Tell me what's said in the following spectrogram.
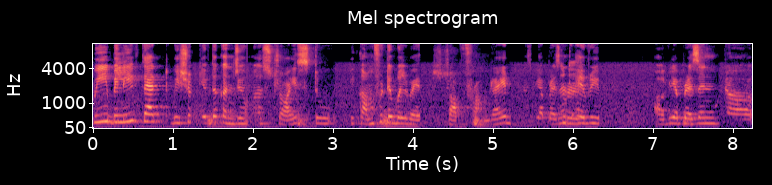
we believe that we should give the consumers choice to be comfortable where they shop from, right? Because we are present Hmm. every uh, we are present uh,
